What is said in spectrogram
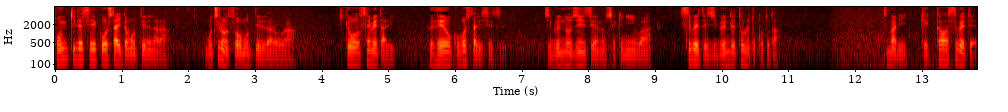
本気で成功したいと思っているならもちろんそう思っているだろうが人を責めたり不平をこぼしたりせず自分の人生の責任は全て自分で取るとことだ。つまり結果は全て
